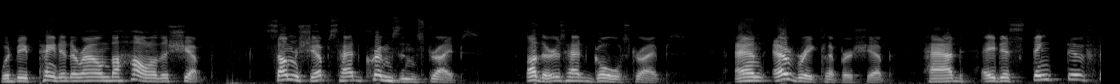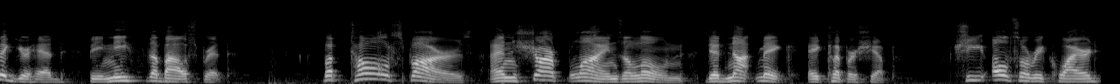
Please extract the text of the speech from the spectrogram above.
would be painted around the hull of the ship. Some ships had crimson stripes, others had gold stripes, and every clipper ship had a distinctive figurehead beneath the bowsprit. But tall spars and sharp lines alone did not make a clipper ship. She also required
